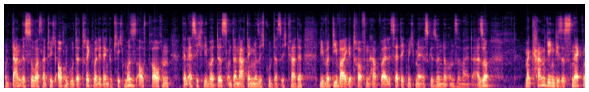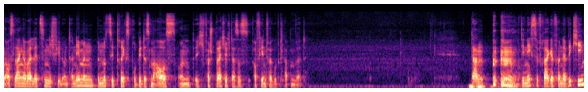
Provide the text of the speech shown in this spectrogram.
Und dann ist sowas natürlich auch ein guter Trick, weil ihr denkt, okay, ich muss es aufbrauchen, dann esse ich lieber das und danach denkt man sich, gut, dass ich gerade lieber die Wahl getroffen habe, weil es sättigt mich mehr, ist gesünder und so weiter. Also, man kann gegen dieses Snacken aus Langeweile ziemlich viel unternehmen. Benutzt die Tricks, probiert es mal aus und ich verspreche euch, dass es auf jeden Fall gut klappen wird. Dann die nächste Frage von der Wiki.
